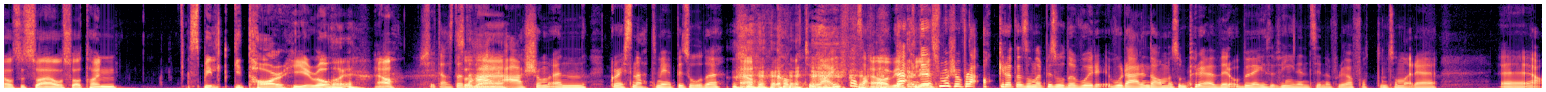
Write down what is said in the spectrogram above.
Og så så jeg også at han spilt Guitar Hero. Ja. Shit, altså, dette dette her er som en Grace Anatomy-episode come to life. Altså. Ja, det, er- det er så morsomt, for det er akkurat en sånn episode hvor, hvor det er en dame som prøver å bevege seg fingrene sine fordi hun har fått en sånn derre uh, Ja.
